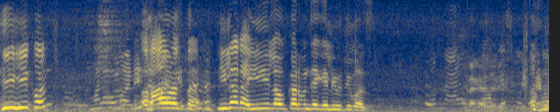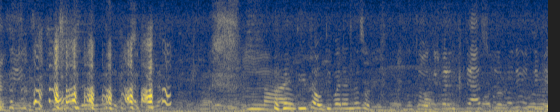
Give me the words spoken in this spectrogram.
ही ही कोण? हा ओळखत हिला नाही ही लवकर म्हणजे गेली होती बस? नाही ती चौथी पर्यंतच होती. चौथी पर्यंत त्या स्कूल मध्ये होती आहे.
